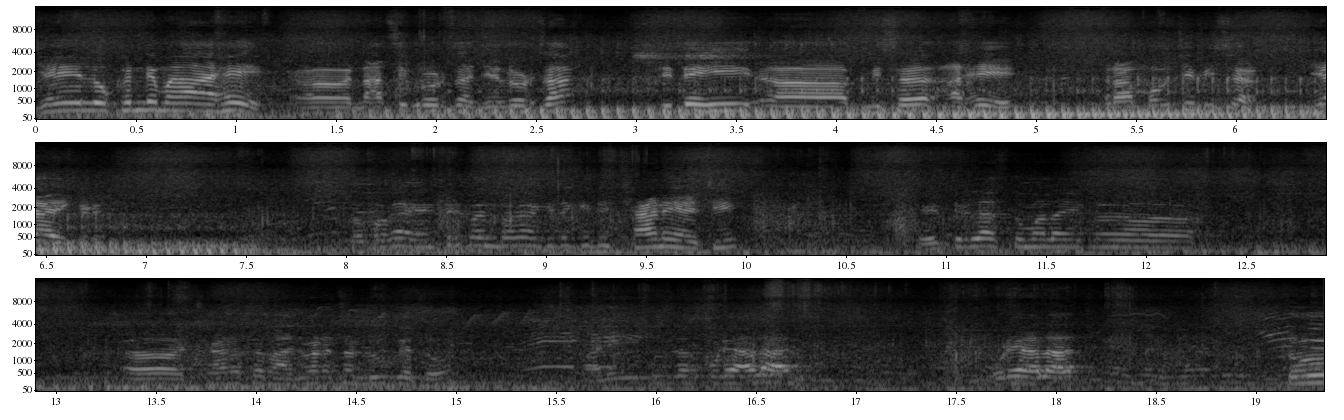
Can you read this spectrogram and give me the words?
जे लोखंडे मला आहे नाशिक रोडचा जेल रोडचा तिथे ही मिसळ आहे. रामभाऊची मिसळ या इकडे. तर बघा एंट्री पण बघा किती किती छान आहे याची. एंट्रीलाच तुम्हाला एक छान असा राजवाड्याचा लुक येतो. आणि इथून जर पुढे आलात पुढे आलात तो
